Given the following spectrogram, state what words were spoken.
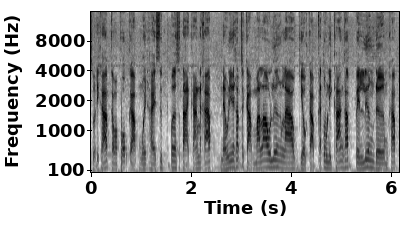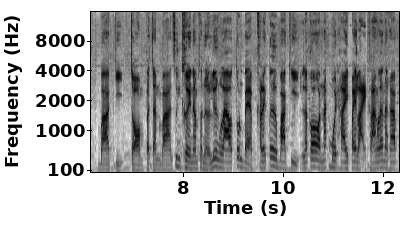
สวัสดีครับ กลับมาพบกับมวยไทยซูเปอร์สตาร์ครั้งนะครับ ในวันนี้นะครับจะกลับมาเล่าเรื่องราวเกี่ยวกับการ์ตูนอีกครั้งครับ เป็นเรื่องเดิมครับ บากิจอมประจันบาน ซึ่งเคยนำเสนอเรื่องราวต้นแบบคาแรคเตอร์บากิแล้วก็นักมวยไทยไปหลายครั้งแล้วนะครับ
